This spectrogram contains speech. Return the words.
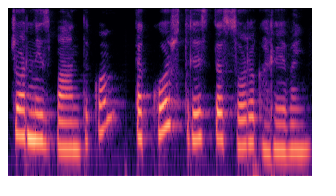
Чорний з бантиком також 340 гривень.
